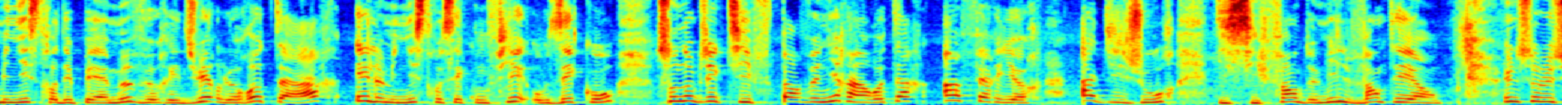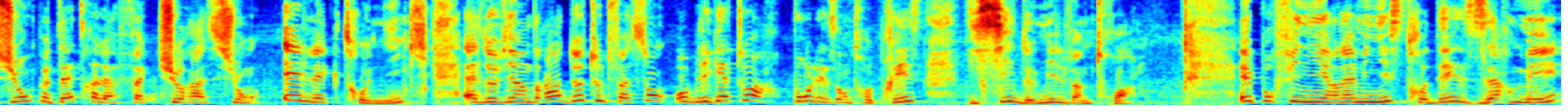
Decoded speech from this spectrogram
ministre des PME, veut réduire le retard et le ministre s'est confié aux échos. Son objectif, parvenir à un retard inférieur à 10 jours d'ici fin 2021. Une solution peut-être la facturation électronique. Elle deviendra de toute façon obligatoire pour les entreprises d'ici 2023. Et pour finir, la ministre des Armées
